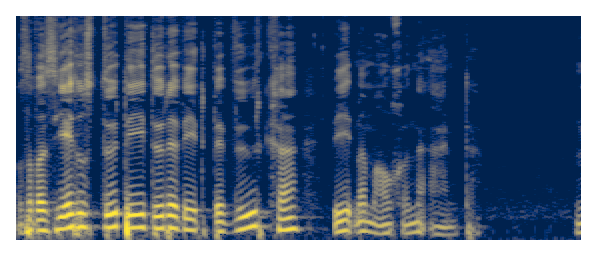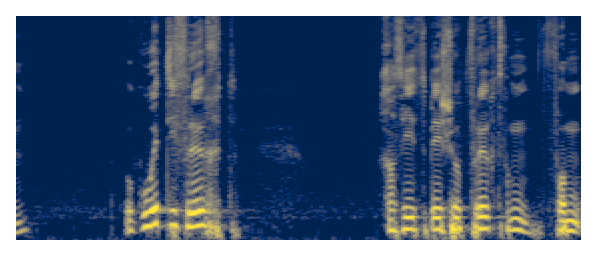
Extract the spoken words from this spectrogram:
Also was Jesus durch die durch wird bewirken, wird man mal können ernten. Hm? Und gute Früchte kann sein zum Beispiel die Früchte vom, vom,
